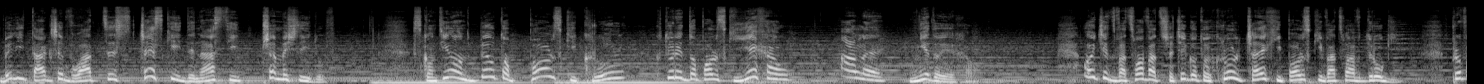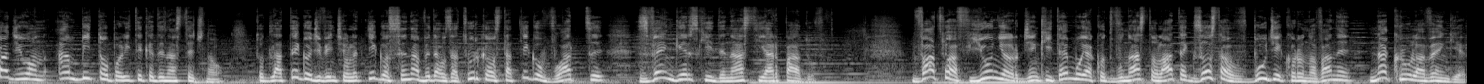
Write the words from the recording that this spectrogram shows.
byli także władcy z czeskiej dynastii Przemyślidów. Skądinąd był to polski król, który do Polski jechał, ale nie dojechał. Ojciec Wacława III to król Czech i Polski Wacław II. Prowadził on ambitną politykę dynastyczną. To dlatego dziewięcioletniego syna wydał za córkę ostatniego władcy z węgierskiej dynastii Arpadów. Wacław Junior dzięki temu jako dwunastolatek został w Budzie koronowany na króla Węgier.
